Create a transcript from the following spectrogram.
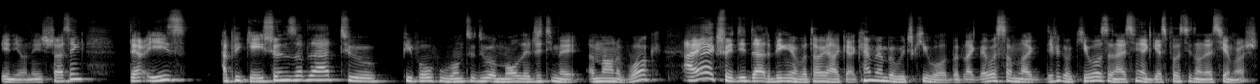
in your niche. So I think there is applications of that to people who want to do a more legitimate amount of work. I actually did that at the beginning of Authority Hacker. I can't remember which keyword, but like there was some like difficult keywords, and I think I guest posted on SEMrush.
